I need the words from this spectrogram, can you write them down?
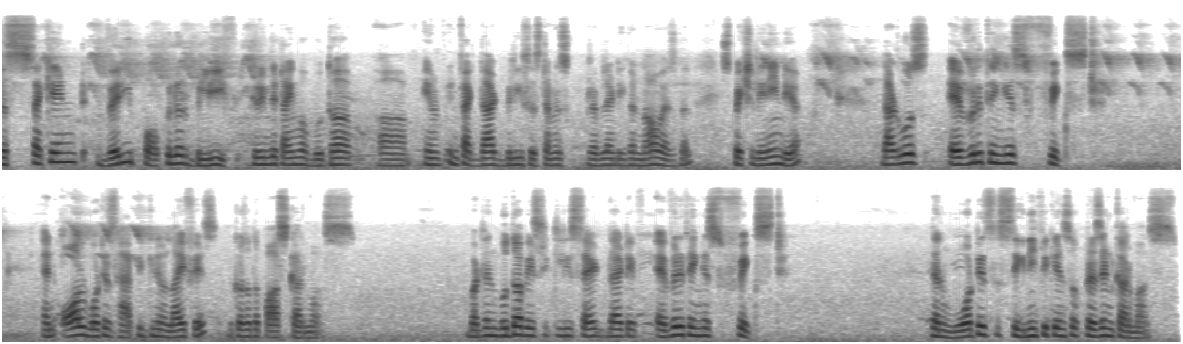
The second very popular belief during the time of Buddha, uh, in, in fact, that belief system is prevalent even now as well, especially in India, that was everything is fixed and all what is happening in your life is because of the past karmas. But then Buddha basically said that if everything is fixed, then what is the significance of present karmas?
